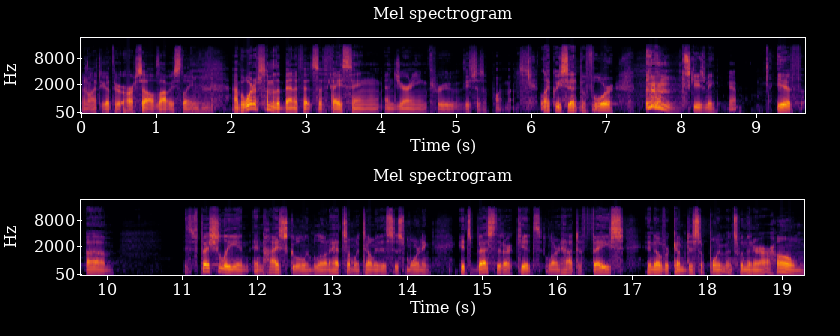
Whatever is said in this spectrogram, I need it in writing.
we don't like to go through it ourselves, obviously. Uh, but what are some of the benefits of facing and journeying through these disappointments? Like we said before, excuse me. Yep. If, um, especially in, in high school and below, and I had someone tell me this this morning, it's best that our kids learn how to face and overcome disappointments when they're in our home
